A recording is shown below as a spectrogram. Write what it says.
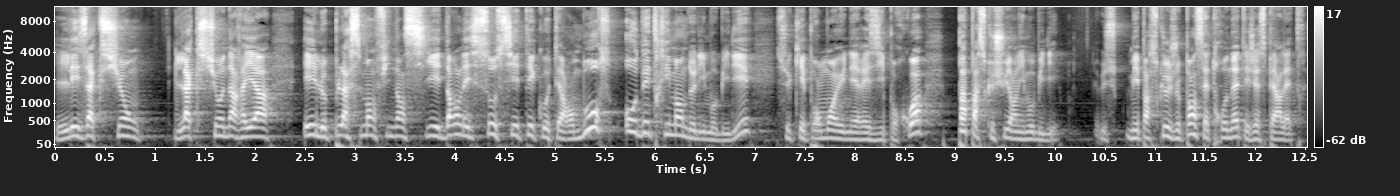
les actions, l'actionnariat et le placement financier dans les sociétés cotées en bourse au détriment de l'immobilier, ce qui est pour moi une hérésie. Pourquoi? Pas parce que je suis dans l'immobilier, mais parce que je pense être honnête et j'espère l'être.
